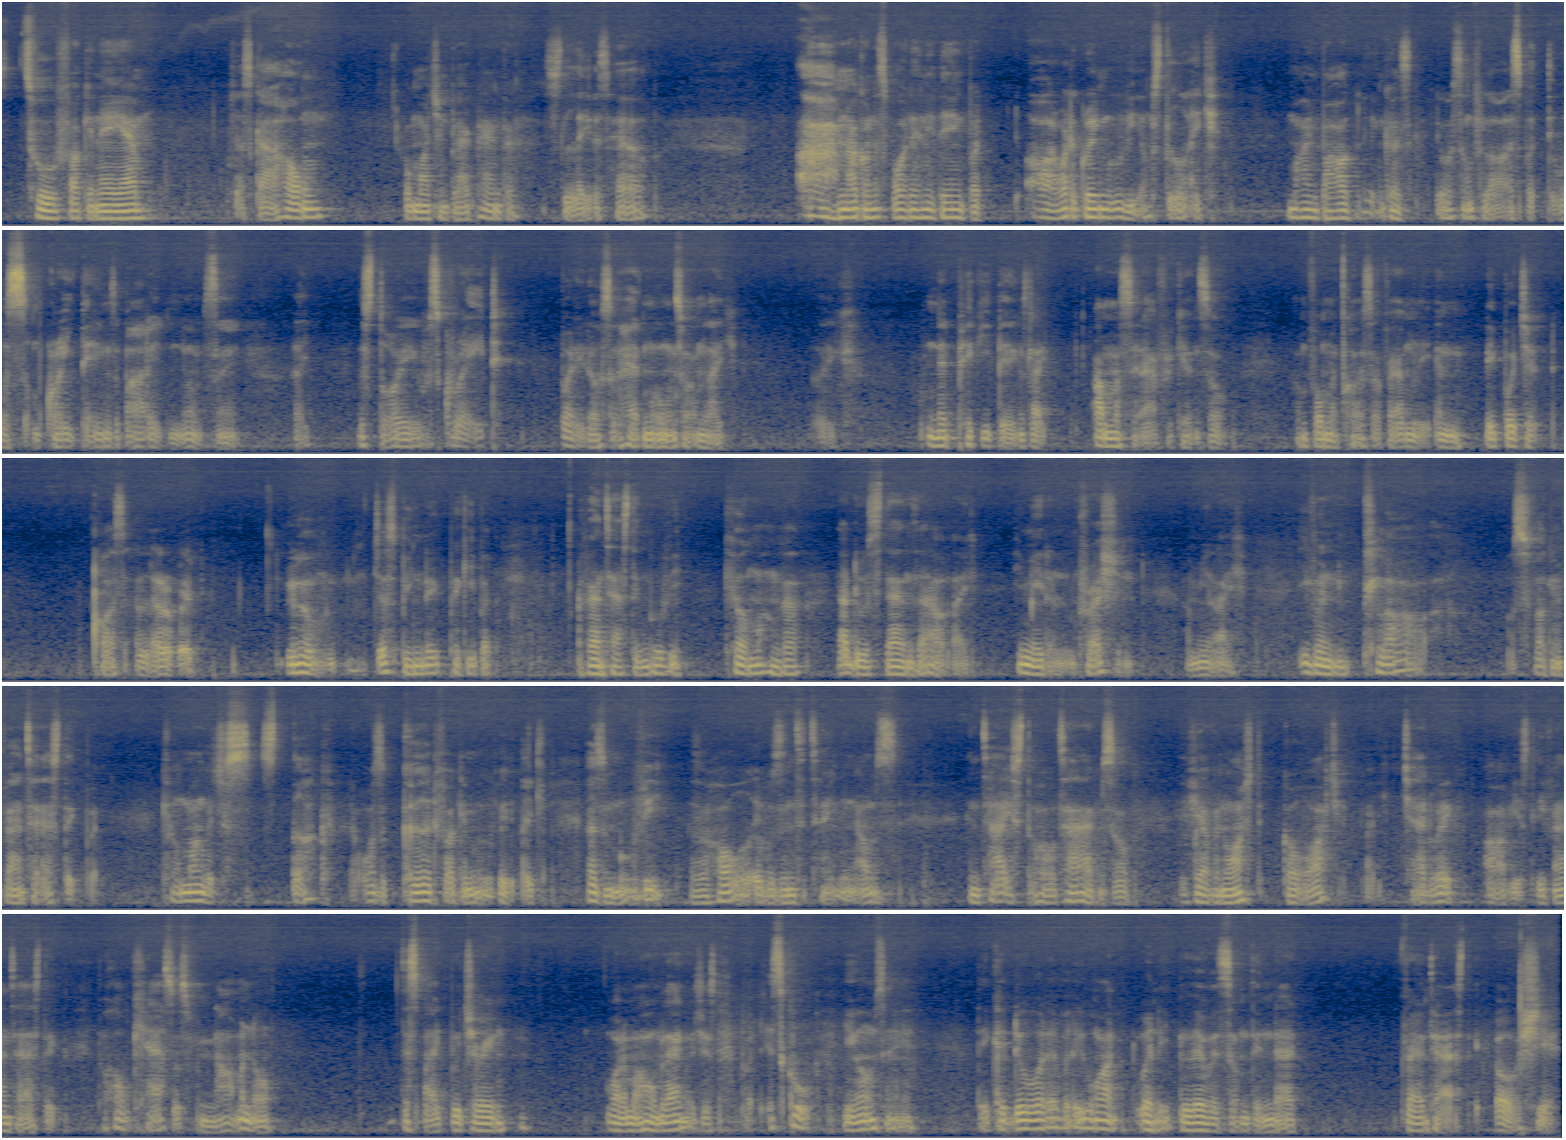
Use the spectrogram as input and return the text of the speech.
It's 2 fucking a.m. Just got home from watching Black Panther. It's late as hell. Ah, I'm not gonna spoil anything, but oh, what a great movie. I'm still like mind boggling because there were some flaws, but there was some great things about it. You know what I'm saying? Like the story was great, but it also had moments where I'm like, like nitpicky things. Like I'm a South African, so I'm from a Xhosa family, and they butchered Xhosa a little bit. You know, just being nitpicky, but a fantastic movie. Killmonger, that dude stands out. Like he made an impression. I mean, like even Klaue was fucking fantastic, but Killmonger just stuck. That was a good fucking movie. Like as a movie, as a whole, it was entertaining. I was enticed the whole time. So if you haven't watched it, go watch it. Like Chadwick, obviously fantastic. The whole cast was phenomenal, despite butchering one of my home languages. But it's cool. You know what I'm saying? They could do whatever they want when they deliver something that fantastic. Oh shit.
